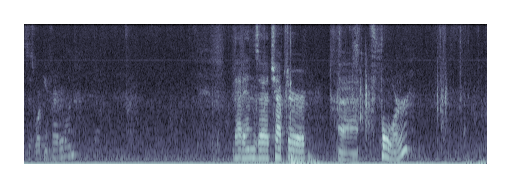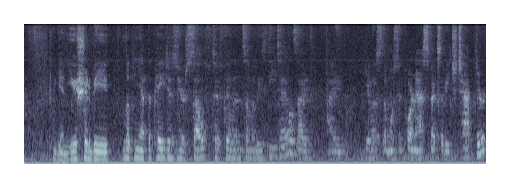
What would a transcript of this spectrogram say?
Is this working for everyone? That ends uh, chapter uh, 4. Again, you should be looking at the pages yourself to fill in some of these details. I, I give us the most important aspects of each chapter.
